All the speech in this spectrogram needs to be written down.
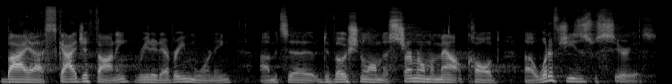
by uh, Skye Jethani. Read it every morning. Um, it's a devotional on the Sermon on the Mount called uh, What If Jesus Was Serious?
